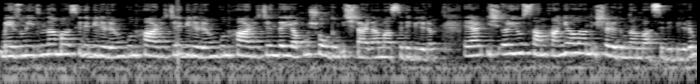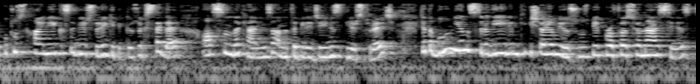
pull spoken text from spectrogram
mezun eğitimden bahsedebilirim, bunun haricinde bilirim, bunun haricinde yapmış olduğum işlerden bahsedebilirim. Eğer iş arıyorsam hangi alanda iş aradığımdan bahsedebilirim. 30 saniye kısa bir süre gibi gözükse de aslında kendinizi anlatabileceğiniz bir süreç. Ya da bunun yanı sıra diyelim ki iş aramıyorsunuz, bir profesyonelsiniz.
